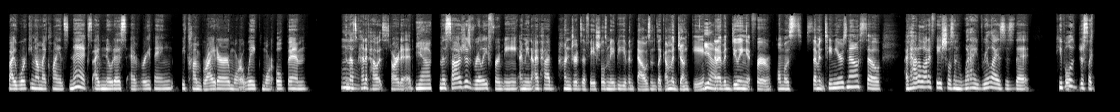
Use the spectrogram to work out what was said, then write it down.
by working on my clients' necks, I've noticed everything become brighter, more awake, more open. And that's Mm. kind of how it started. Yeah. Massage is really for me. I mean, I've had hundreds of facials, maybe even thousands. Like I'm a junkie. Yeah. And I've been doing it for almost 17 years now. So I've had a lot of facials. And what I realized is that people just like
